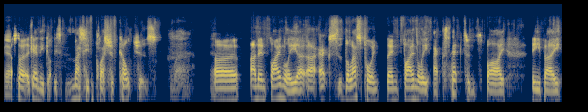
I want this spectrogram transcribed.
Yeah. So again, you got this massive clash of cultures. Wow. Uh, and then finally, uh, uh the last point, then finally acceptance by eBay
